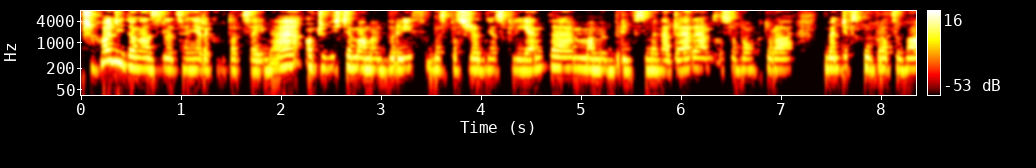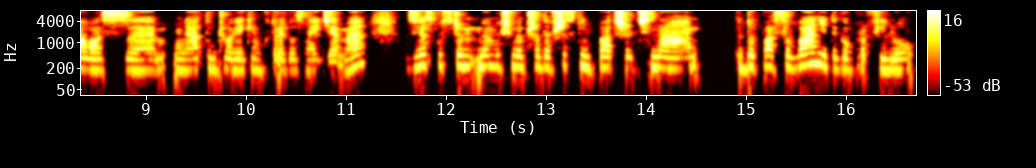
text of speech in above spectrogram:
przychodzi do nas zlecenie rekrutacyjne, oczywiście mamy brief bezpośrednio z klientem, mamy brief z menadżerem, z osobą, która będzie współpracowała z tym człowiekiem, którego znajdziemy. W związku z czym my musimy przede wszystkim patrzeć na dopasowanie tego profilu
